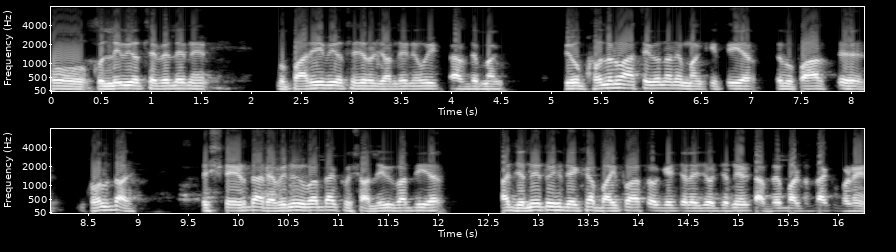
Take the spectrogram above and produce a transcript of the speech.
ਉਹ ਕੁੱਲੀ ਵੀ ਉੱਥੇ ਵਿਹਲੇ ਨੇ, ਵਪਾਰੀ ਵੀ ਉੱਥੇ ਜਦੋਂ ਜਾਂਦੇ ਨੇ, ਉਹ ਵੀ ਕਰਦੇ ਮੰਗ। ਵੀ ਉਹ ਖੋਲਣ ਵਾਸਤੇ ਵੀ ਉਹਨਾਂ ਨੇ ਮੰਗ ਕੀਤੀ ਹੈ ਤੇ ਵਪਾਰ ਖੋਲਦਾ ਹੈ। ਤੇ ਸਟੇਟ ਦਾ ਰੈਵਨਿਊ ਵੀ ਵੱਧਦਾ, ਖੁਸ਼ਹਾਲੀ ਵੀ ਵੱਧਦੀ ਆ। ਅੱਜ ਜਿੰਨੇ ਤੁਸੀਂ ਦੇਖਿਆ ਬਾਈਪਾਸ ਤੋਂ ਅੱਗੇ ਚਲੇ ਜਾਓ, ਜਿੰਨੇ ਢਾਬੇ ਬਾਰਡਰ ਤੱਕ ਬਣੇ।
